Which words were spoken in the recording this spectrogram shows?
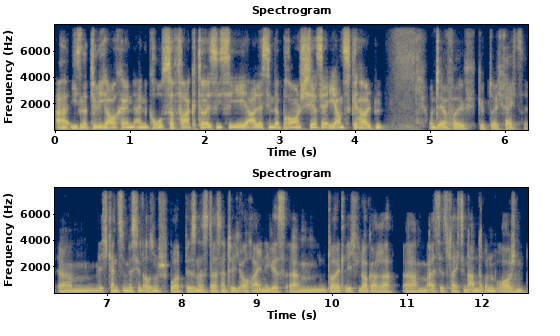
äh, ist natürlich auch ein, ein großer Faktor. Es ist eh alles in der Branche sehr, sehr ernst gehalten. Und der Erfolg gibt euch recht. Ähm, ich kenne es ein bisschen aus dem Sportbusiness, da ist natürlich auch einiges ähm, deutlich lockerer ähm, als jetzt vielleicht in anderen Branchen.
